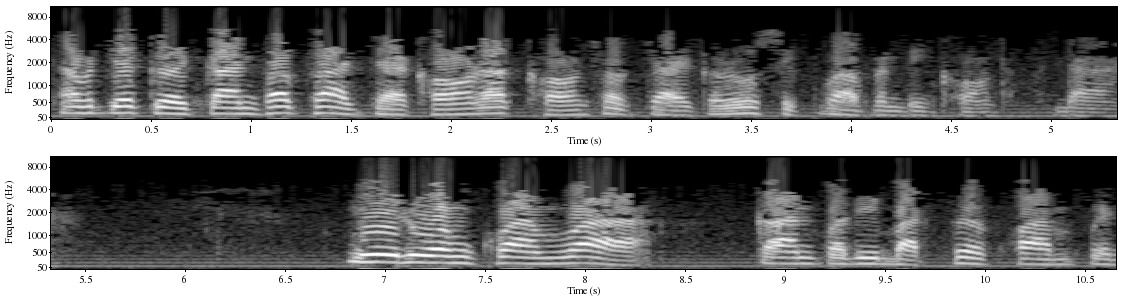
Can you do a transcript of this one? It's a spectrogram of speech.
ถ้าจะเกิดการพลาดพลาดจากของรักของชอบใจก็รู้สึกว่ามันเป็นของธรรมดานี่รวมความว่าการปฏิบัติเพื่อความเป็น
